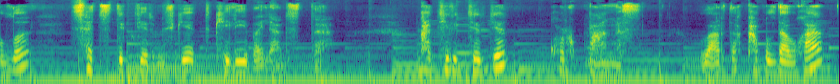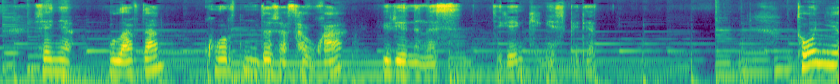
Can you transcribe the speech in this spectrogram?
ұлы сәтсіздіктерімізге тікелей байланысты. Қателіктерден қорықпаңыз. Оларды қабылдауға және олардан қорытынды жасауға үйреніңіз деген кеңес береді. Тони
